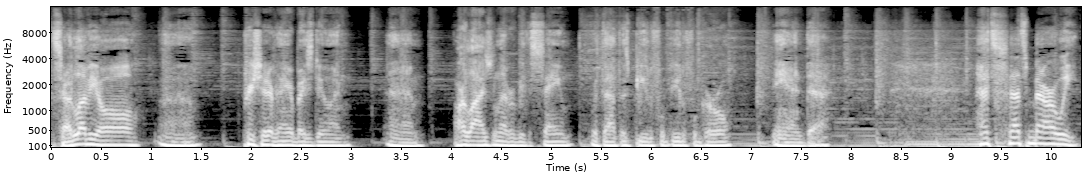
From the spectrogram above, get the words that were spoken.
so I love you all. Um, appreciate everything everybody's doing. Um, our lives will never be the same without this beautiful, beautiful girl. And uh, that's that's been our week,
